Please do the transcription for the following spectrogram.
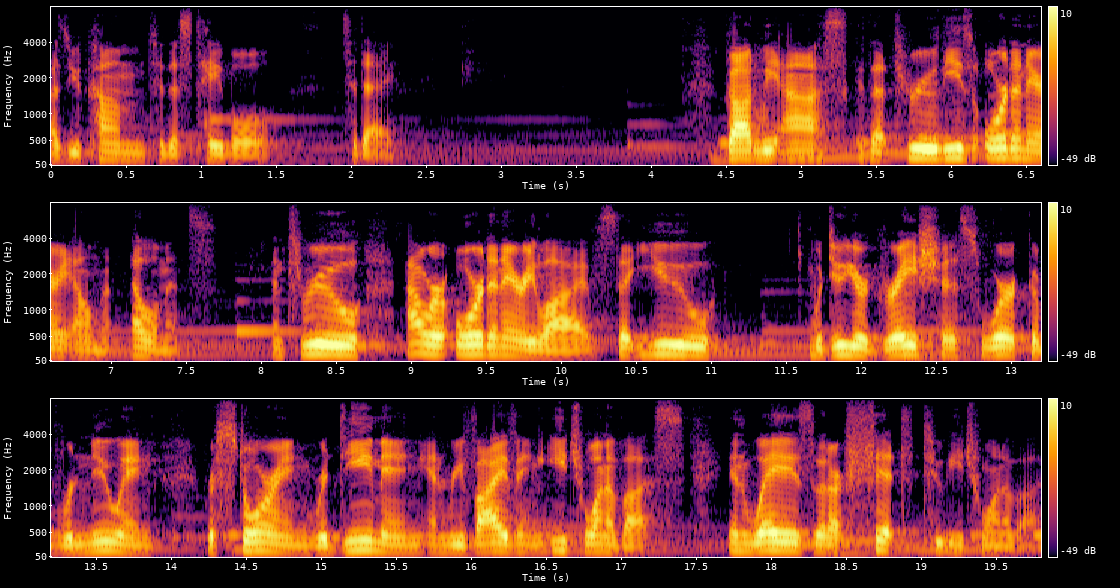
as you come to this table today? God, we ask that through these ordinary elements and through our ordinary lives, that you would do your gracious work of renewing, restoring, redeeming, and reviving each one of us in ways that are fit to each one of us.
